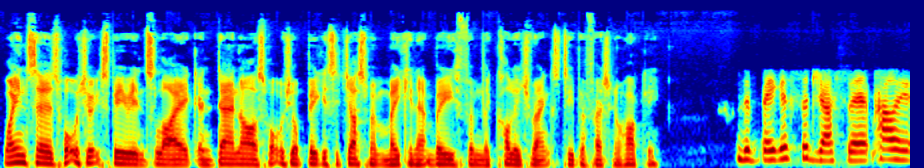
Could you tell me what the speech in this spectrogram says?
Wayne says, What was your experience like? And Dan asked, What was your biggest adjustment making that move from the college ranks to professional hockey? The biggest adjustment, probably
